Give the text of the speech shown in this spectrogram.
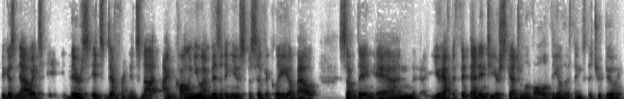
Because now it's there's it's different. It's not i'm calling you i'm visiting you specifically about something and you have to fit that into your schedule of all of the other things that you're doing.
